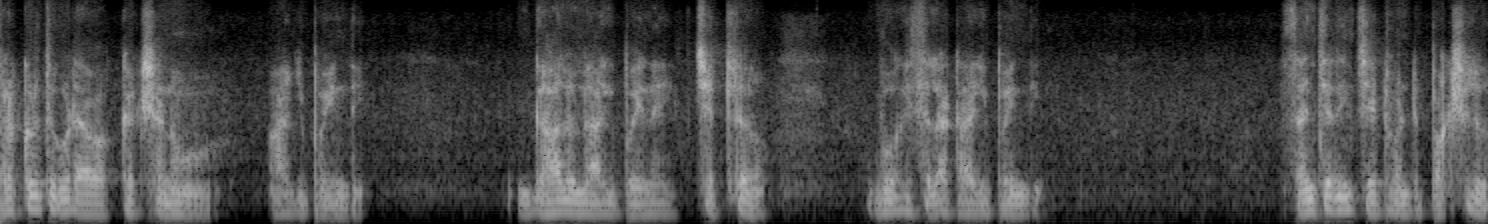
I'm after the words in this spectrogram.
ప్రకృతి కూడా ఒక్క క్షణం ఆగిపోయింది. గాలులు ఆగిపోయినాయి. చెట్లు ఊగిసలాట ఆగిపోయింది. సంచరించేటువంటి పక్షులు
